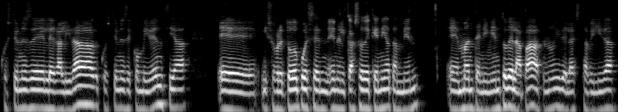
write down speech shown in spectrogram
cuestiones de legalidad, cuestiones de convivencia, eh, y sobre todo pues en, el caso de Kenia también eh, mantenimiento de la paz y de la estabilidad.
